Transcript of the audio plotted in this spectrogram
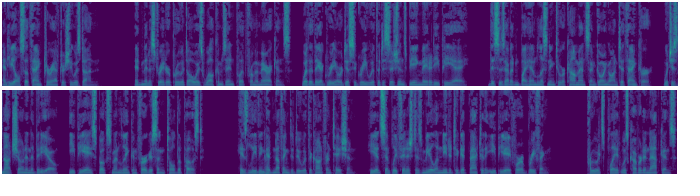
and he also thanked her after she was done. Administrator Pruitt always welcomes input from Americans, whether they agree or disagree with the decisions being made at EPA. This is evident by him listening to her comments and going on to thank her, which is not shown in the video, EPA spokesman Lincoln Ferguson told the Post. His leaving had nothing to do with the confrontation, he had simply finished his meal and needed to get back to the EPA for a briefing. Pruitt's plate was covered in napkins,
